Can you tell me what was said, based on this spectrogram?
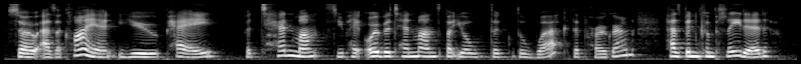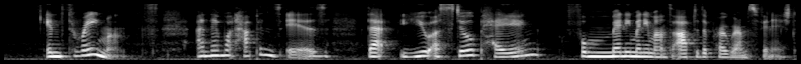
So as a client, you pay for 10 months, you pay over 10 months, but your the, the work, the program has been completed in three months. And then what happens is that you are still paying for many, many months after the program's finished.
